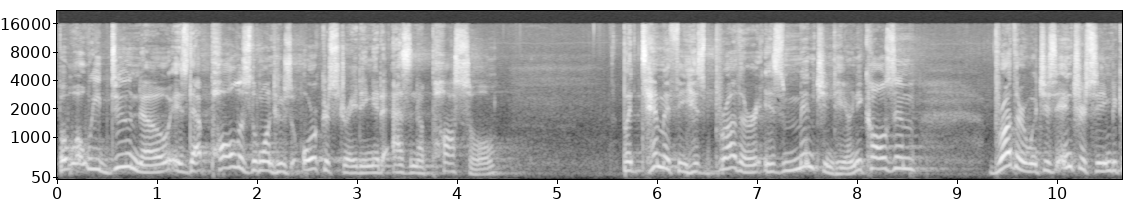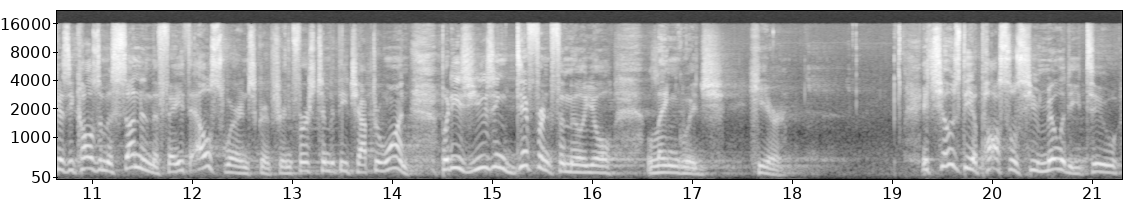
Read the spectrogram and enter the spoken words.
But what we do know is that Paul is the one who's orchestrating it as an apostle but Timothy, his brother, is mentioned here, and he calls him brother, which is interesting because he calls him a son in the faith elsewhere in Scripture, in 1 Timothy chapter 1. But he's using different familial language here. It shows the apostle's humility to,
